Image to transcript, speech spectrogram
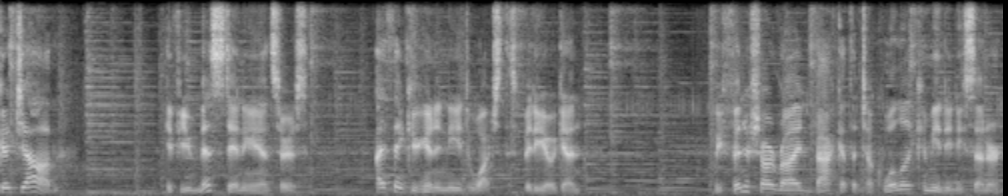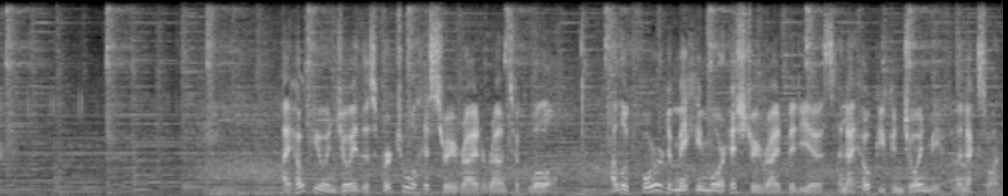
good job! If you missed any answers, I think you're going to need to watch this video again. We finish our ride back at the Tukwila Community Center. I hope you enjoyed this virtual history ride around Tukwila. I look forward to making more history ride videos, and I hope you can join me for the next one.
